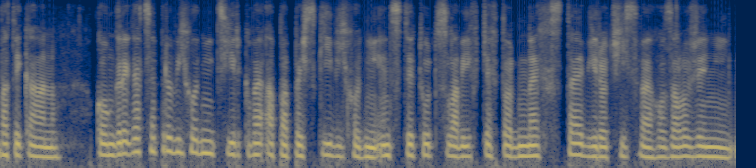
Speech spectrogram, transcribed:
Vatikán. Kongregace pro východní církve a Papežský východní institut slaví v těchto dnech z té výročí svého založení.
